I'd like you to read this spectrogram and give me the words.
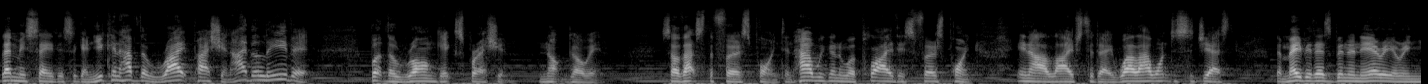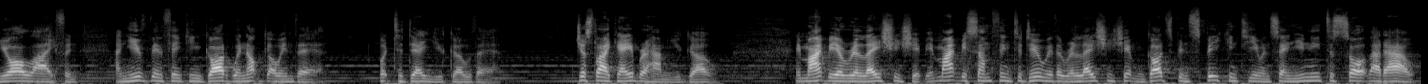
Let me say this again. You can have the right passion, I believe it, but the wrong expression, not going. So that's the first point. And how are we going to apply this first point in our lives today? Well, I want to suggest that maybe there's been an area in your life and, and you've been thinking, God, we're not going there. But today you go there. Just like Abraham, you go. It might be a relationship. It might be something to do with a relationship. And God's been speaking to you and saying, you need to sort that out.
